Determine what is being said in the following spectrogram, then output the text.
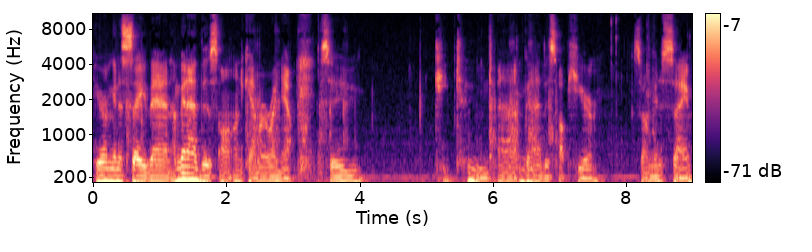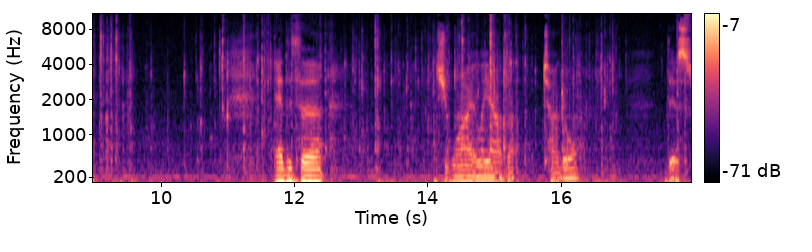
Here I'm gonna say then, I'm gonna add this on, on camera right now. So keep tuned. Uh, I'm gonna add this up here. So I'm gonna say editor GUI layout toggle this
